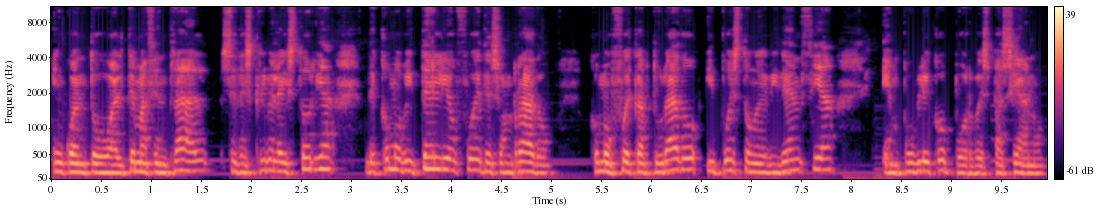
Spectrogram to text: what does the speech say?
En cuanto al tema central, se describe la historia de cómo Vitelio fue deshonrado, cómo fue capturado y puesto en evidencia en público por Vespasiano.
